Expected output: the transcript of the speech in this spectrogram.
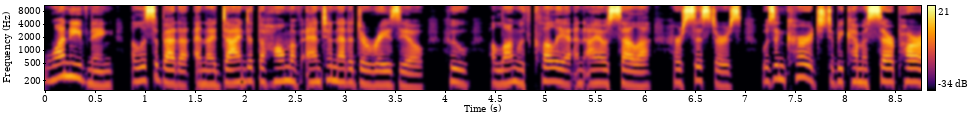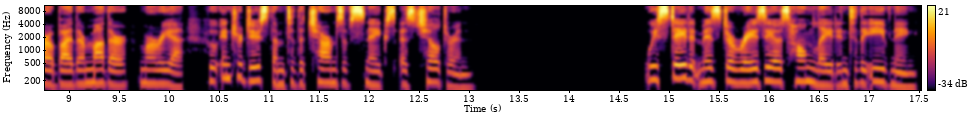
One evening, Elisabetta and I dined at the home of Antonetta d'Orazio, who, along with Clelia and Iosella, her sisters, was encouraged to become a serparo by their mother, Maria, who introduced them to the charms of snakes as children. We stayed at Ms. d'Orazio's home late into the evening,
